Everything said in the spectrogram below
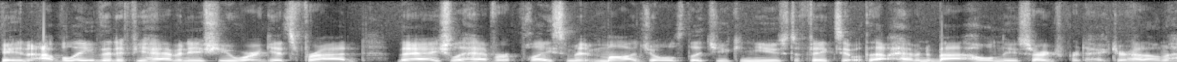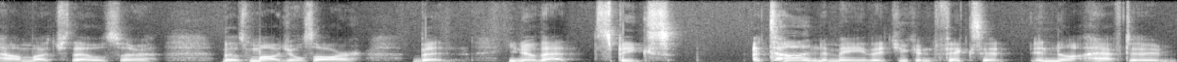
And I believe that if you have an issue where it gets fried, they actually have replacement modules that you can use to fix it without having to buy a whole new surge protector. I don't know how much those uh, those modules are, but you know that speaks a ton to me that you can fix it and not have to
